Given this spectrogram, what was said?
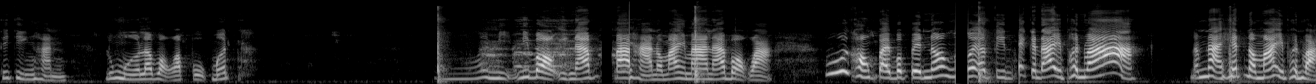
ที่จริงหันลุงมือเราบอกว่าปลูกมดมีมีบอกอีกนะ ป้าหาหน่อไม้มานะ บอกว่าอุ้ยของไปบ่เป็นน้องเอ้ยเอาตีนแตะก็ได้เพิ่นว่า น้ำหนาเฮ็ดหน่อไม้เพิ่นว่า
